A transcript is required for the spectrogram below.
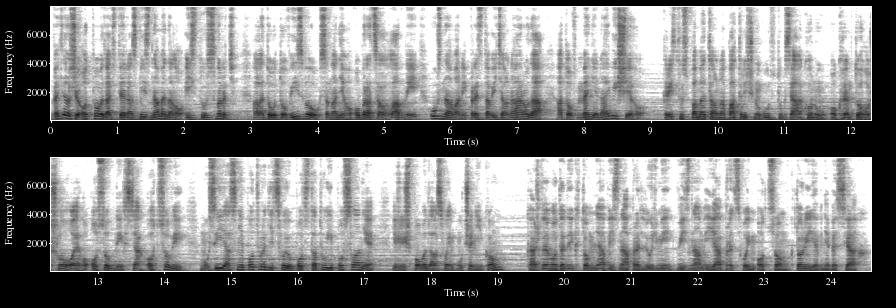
Vedel, že odpovedať teraz by znamenalo istú smrť, ale touto výzvou sa na neho obracal hlavný, uznávaný predstaviteľ národa, a to v mene Najvyššieho. Kristus pamätal na patričnú úctu k zákonu, okrem toho šlo o jeho osobný vzťah otcovi, musí jasne potvrdiť svoju podstatu i poslanie. Ježiš povedal svojim učeníkom, Každého tedy, kto mňa vyzná pred ľuďmi, vyznám i ja pred svojim otcom, ktorý je v nebesiach.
